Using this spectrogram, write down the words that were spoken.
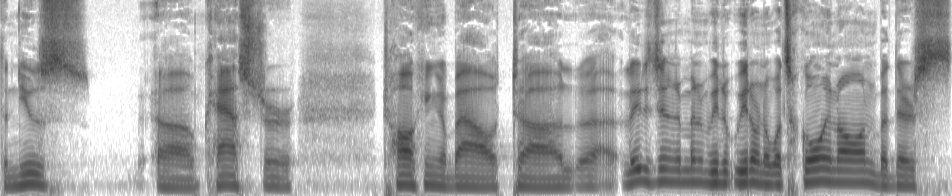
the news uh, caster talking about, uh, uh, ladies and gentlemen, we, don't- we don't know what's going on, but there's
